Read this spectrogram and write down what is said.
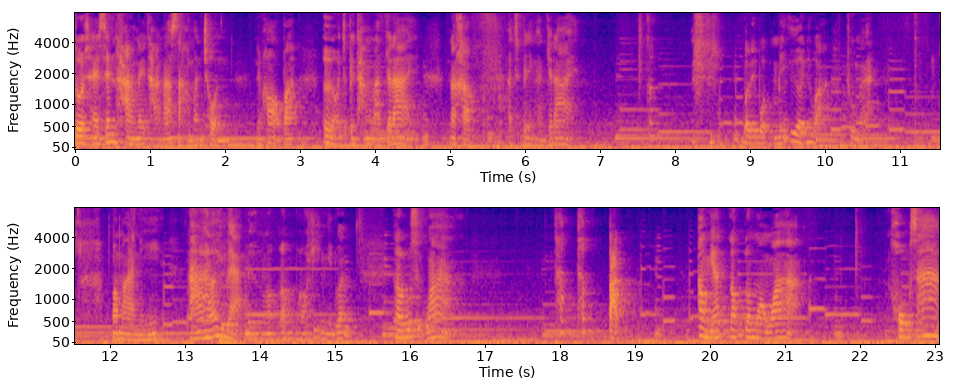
โดยใช้เส้นทางในฐานะสามัญชนนึกภาพออกปะเอออาจจะเป็นทางลัดก็ได้นะครับ อาจจะเป็นอย่างนั้นก็ได้บริบทไม่เอื้อนี่หว่าถูกไหมประมาณนี้อ่าแล้วอีกแบบหนึ่งเราเราเราคิดอย่างนี้ด้วย เรารู้สึกว่า ถ้าถ้าตัด เอาเงี้ยเราเรามองว่า โครงสร้าง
